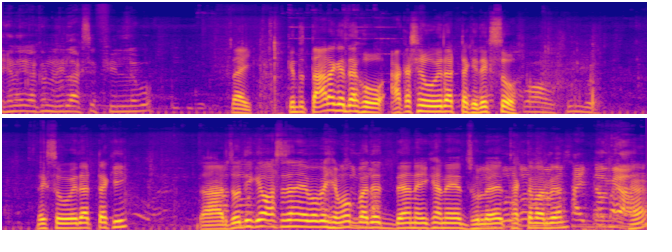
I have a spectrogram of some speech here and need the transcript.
এখানে এখন রিল্যাক্সে ফিল নেব। তাই। কিন্তু তার আগে দেখো আকাশের ওয়েদারটা কি দেখছ? দেখছ ওয়েদারটা কি? আর যদি কেউ আসতে চান এভাবে হেমক বাঁধে দেন এইখানে ঝুলে থাকতে পারবেন। হ্যাঁ?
